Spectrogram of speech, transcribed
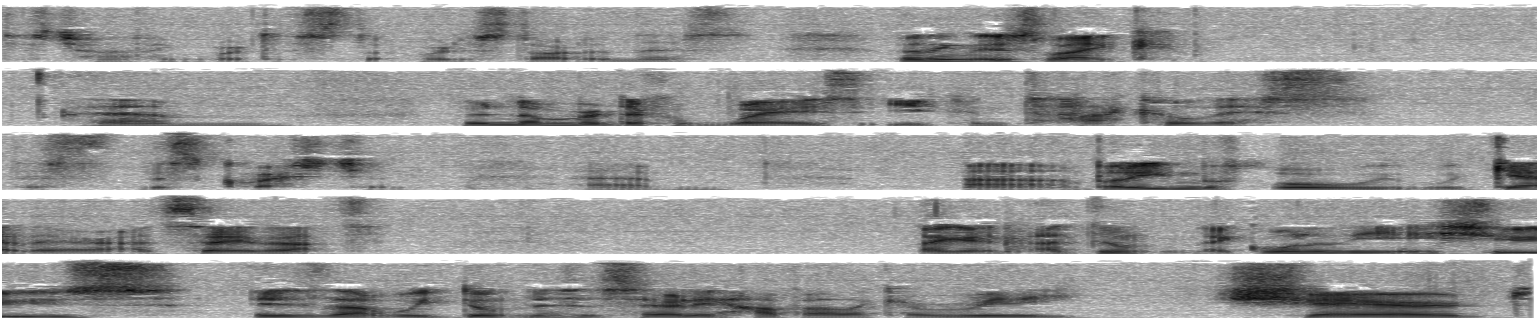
just trying to think where to st- where to start on this. I think there's like um, there are a number of different ways that you can tackle this this this question. Um, uh, but even before we, we, get there, I'd say that like I, I, don't like one of the issues is that we don't necessarily have a, like a really shared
